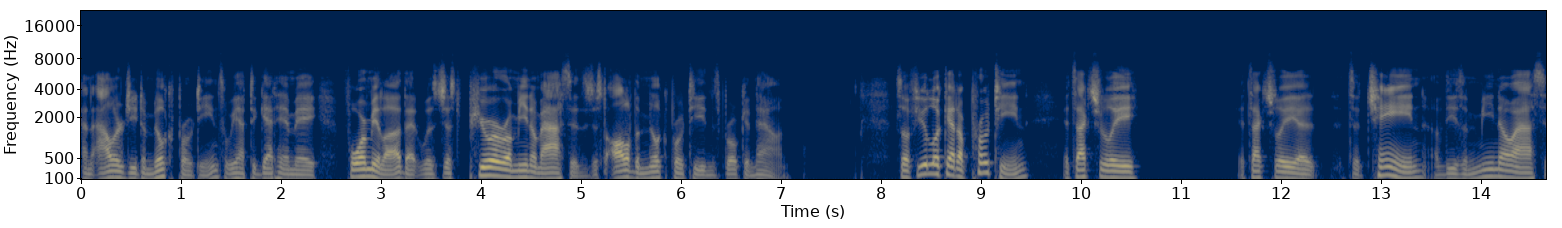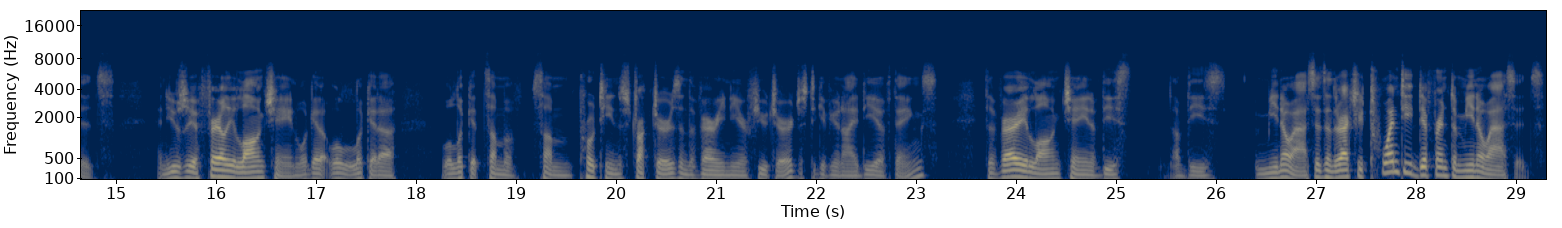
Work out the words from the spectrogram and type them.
an allergy to milk protein, so we had to get him a formula that was just pure amino acids, just all of the milk proteins broken down. So if you look at a protein, it's actually it's actually a it's a chain of these amino acids, and usually a fairly long chain. We'll get we'll look at a We'll look at some of some protein structures in the very near future, just to give you an idea of things. It's a very long chain of these of these amino acids, and there are actually 20 different amino acids.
